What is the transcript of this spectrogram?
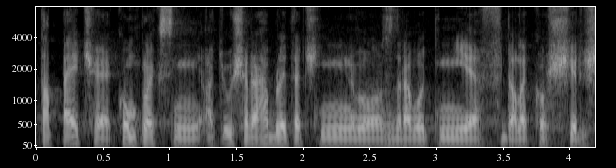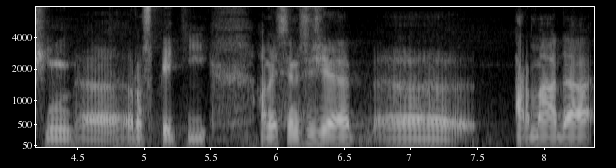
ta péče komplexní, ať už rehabilitační nebo zdravotní, je v daleko širším rozpětí. A myslím si, že armáda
